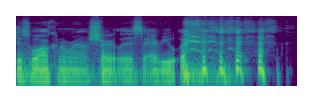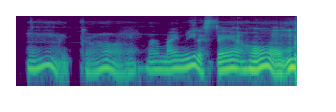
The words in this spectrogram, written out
just walking around shirtless everywhere. Oh my god! Remind me to stay at home.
